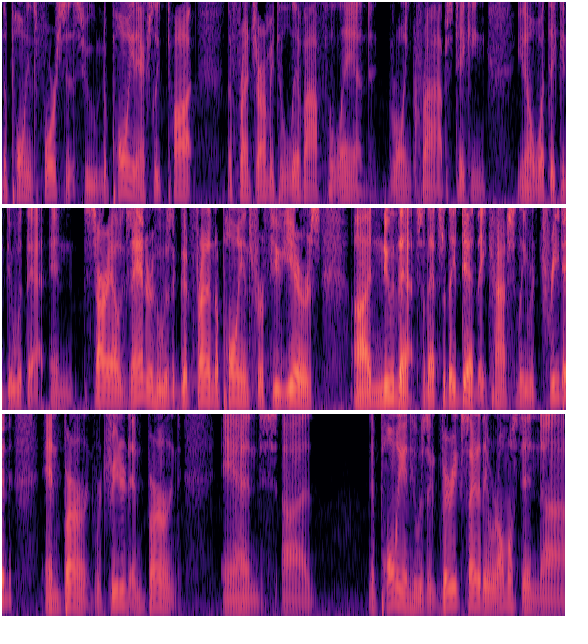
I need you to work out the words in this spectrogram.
Napoleon's forces. Who Napoleon actually taught the French army to live off the land, growing crops, taking you know what they can do with that. And Tsar Alexander, who was a good friend of Napoleon's for a few years, uh, knew that. So that's what they did. They constantly retreated and burned, retreated and burned, and. Uh, Napoleon, who was very excited, they were almost in uh,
